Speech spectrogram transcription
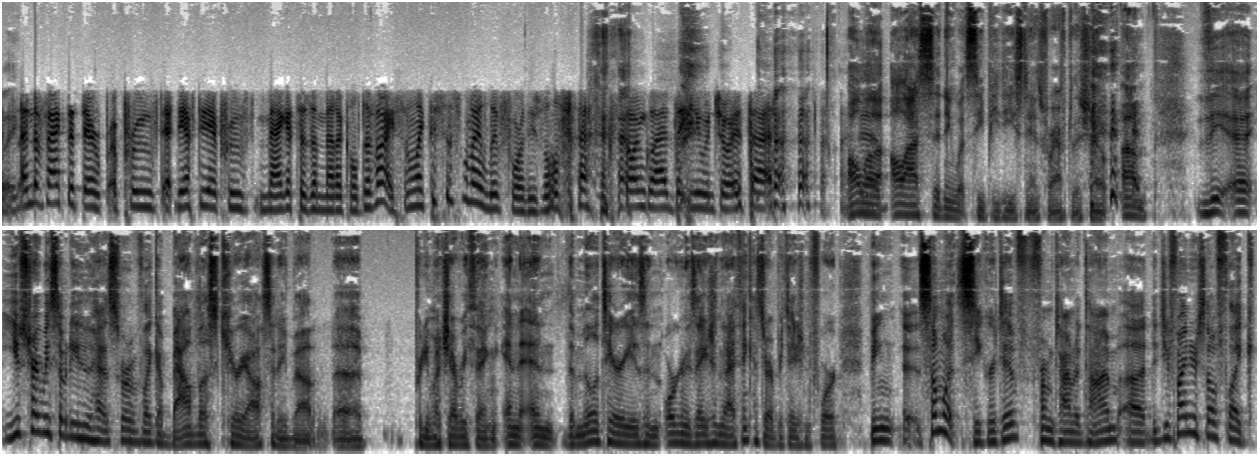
for maggots, and the fact that they're approved, the FDA approved maggots as a medical device. I'm like, this is what I live for. These little facts. so I'm glad that you enjoyed that that. I'll uh, I'll ask Sydnee what CPT stands for after the show. Um, the uh, you strike me as somebody who has sort of like a boundless curiosity about uh, pretty much everything, and and the military is an organization that I think has a reputation for being uh, somewhat secretive from time to time. Uh, did you find yourself like?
